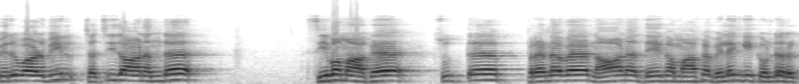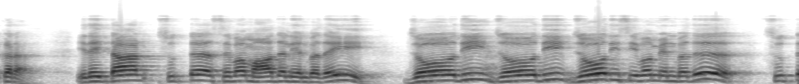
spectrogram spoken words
பெருவாழ்வில் சச்சிதானந்த சிவமாக சுத்த பிரணவ நாண தேகமாக விளங்கி கொண்டு இருக்கிறார் இதைத்தான் சுத்த சிவமாதல் என்பதை ஜோதி ஜோதி ஜோதி சிவம் என்பது சுத்த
